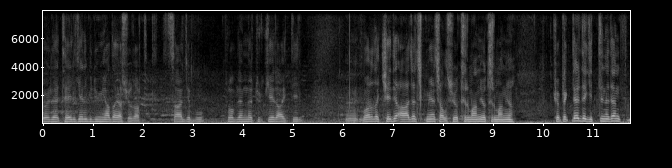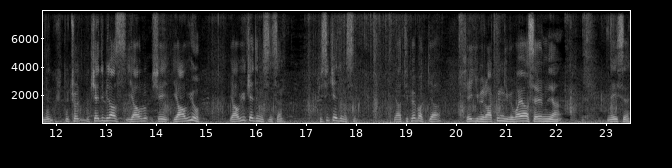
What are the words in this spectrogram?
böyle tehlikeli bir dünyada yaşıyoruz artık. Sadece bu problemler Türkiye'ye de ait değil. Ee, bu arada kedi ağaca çıkmaya çalışıyor. Tırmanıyor, tırmanıyor. Köpekler de gitti. Neden? Bu, bu, ço- bu kedi biraz yavru şey yavyu. Yavyu kedi misin sen? Pisi kedi misin? Ya tipe bak ya. Şey gibi rakun gibi bayağı sevimli ya. Neyse.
